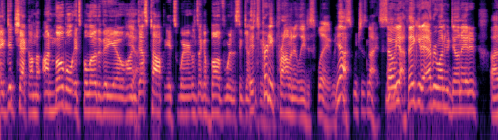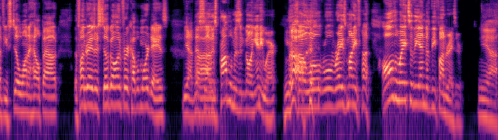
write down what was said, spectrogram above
I did check on the on mobile, it's below the video. On Yeah. desktop, it's where it's like above where the suggested. It's pretty is. prominently displayed, which Yeah. is which is nice. So Mhm. yeah, thank you to everyone who donated. Uh, if you still want to help out, the fundraiser is still going for a couple more days. Yeah, this uh, Um, this problem isn't going anywhere. No. So we'll we'll raise money for, all the way to the end of the fundraiser. yeah.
